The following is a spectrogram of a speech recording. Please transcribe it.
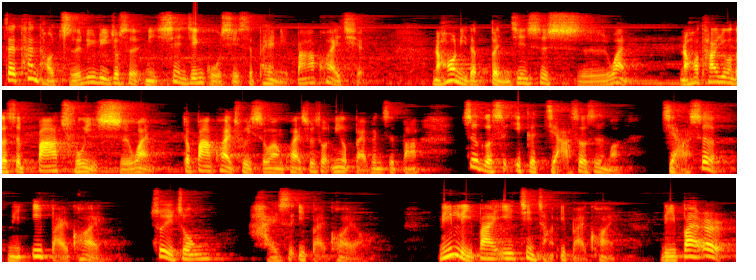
在探讨值利率，就是你现金股息是配你八块钱，然后你的本金是十万，然后他用的是八除以十万，就八块除以十万块，所以说你有百分之八。这个是一个假设是什么？假设你一百块，最终还是一百块哦。你礼拜一进场一百块，礼拜二。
